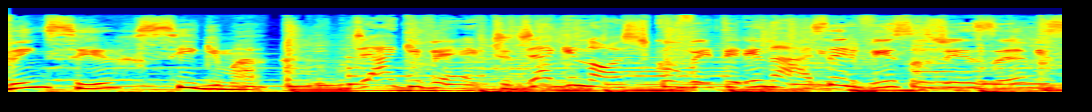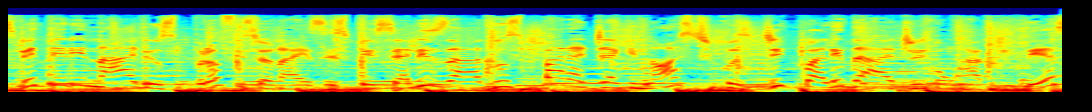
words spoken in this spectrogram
Vencer Sigma. Jagvet, diagnóstico veterinário. Serviços de exames veterinários profissionais especializados para diagnósticos de qualidade, com rapidez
